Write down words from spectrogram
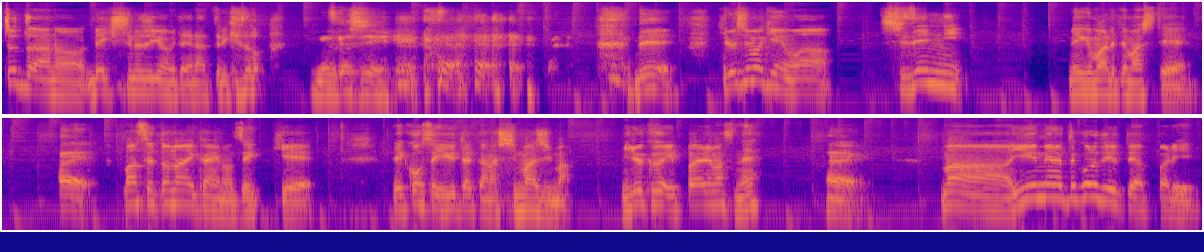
ちょっとあの、歴史の授業みたいになってるけど。難しい。で、広島県は自然に恵まれてまして、はい。まあ、瀬戸内海の絶景、で、個性豊かな島々、魅力がいっぱいありますね。はい。まあ、有名なところで言うとやっぱり、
